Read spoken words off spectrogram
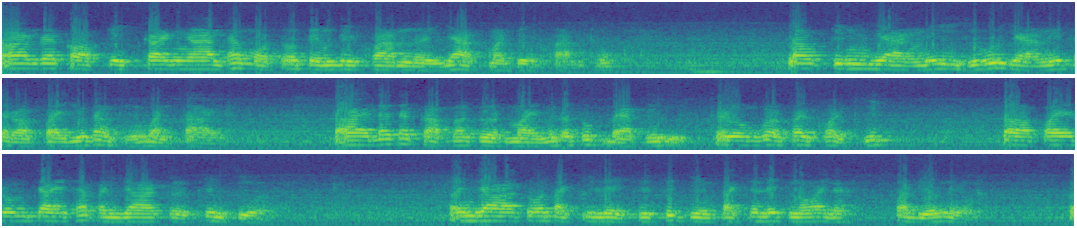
การประกอบกิจการงานทั้งหมดต้องเต็มด้วยความเหนื่อยยากมาเป็นความทุกข์เรากินอย่างนี้หิวอย่างนี้ตลอดไปยุ่ตั้งถึงวันตาย ตายแล้วจะกลับมาเกิดใหม่มันก็ทุกแบบนี้อีกก็ลงก็ค่อยๆคคิด ต่อไปลมใจถ้าปัญญาเกิดขึ้นจริง ปัญญาตัวตัดกิเลสคือขึ้นจริงตัดแค่เล็กน้อยนะประเดี๋ยวหนึ่งก็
